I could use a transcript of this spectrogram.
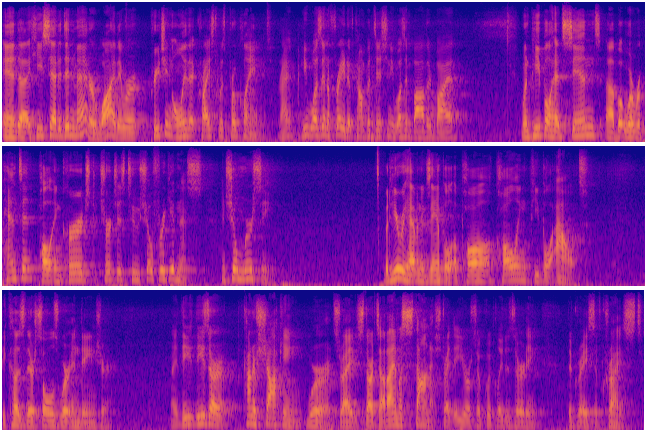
And uh, he said it didn't matter why. They were preaching only that Christ was proclaimed, right? He wasn't afraid of competition, he wasn't bothered by it. When people had sinned uh, but were repentant, Paul encouraged churches to show forgiveness and show mercy. But here we have an example of Paul calling people out because their souls were in danger. Right? These, these are kind of shocking words, right? He starts out, I am astonished, right, that you're so quickly deserting the grace of Christ.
